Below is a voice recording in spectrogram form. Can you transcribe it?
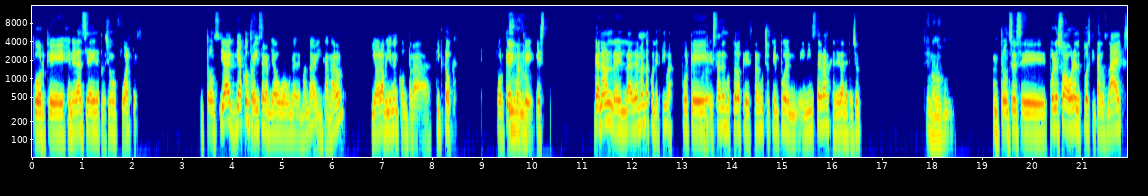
porque genera ansiedad y depresión fuertes. Entonces, ya, ya contra Instagram ya hubo una demanda y ganaron, y ahora vienen contra TikTok. ¿Por qué? Porque es, ganaron la, demanda colectiva, porque está demostrado que estar mucho tiempo en, en Instagram genera depresión. Sí, no lo dudo. Entonces, eh, por eso ahora le puedes quitar los likes,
